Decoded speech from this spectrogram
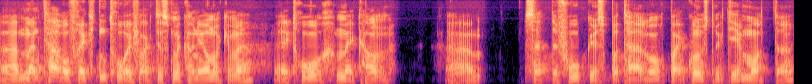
Eh, men terrorfrykten tror jeg faktisk vi kan gjøre noe med. Jeg tror vi kan uh, sette fokus på terror på en konstruktiv måte,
